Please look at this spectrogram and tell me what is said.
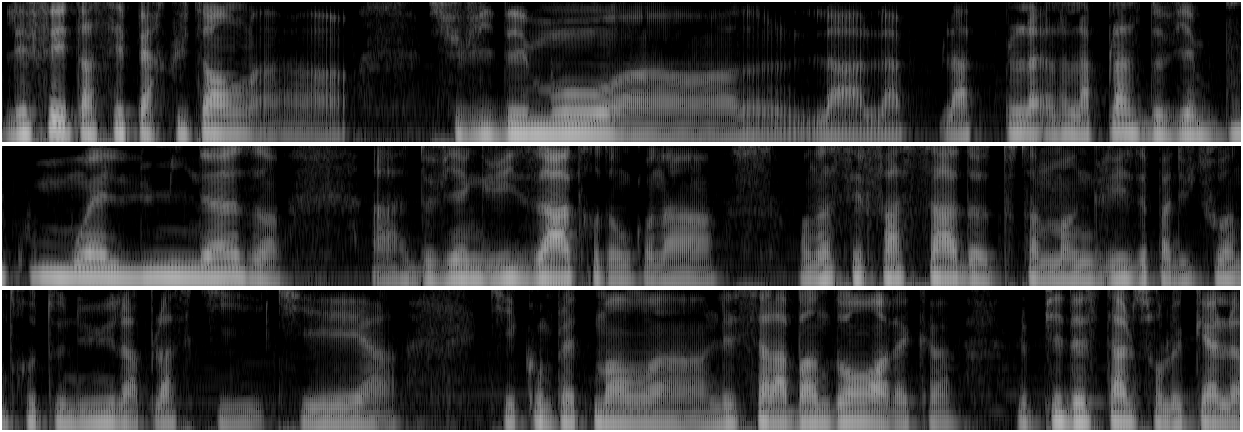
L'effet est assez percutant, euh, suivi des mots, euh, la, la, place devient beaucoup moins lumineuse, euh, devient grisâtre, donc on a, on a ces façades totalement grises et pas du tout entretenues, la place qui, qui, est, qui est complètement laissée à l'abandon avec le piédestal sur lequel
